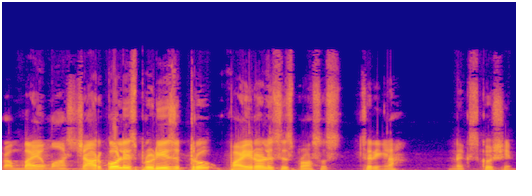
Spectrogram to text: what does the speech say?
from biomass charcoal is produced through pyrolysis process சரிங்களா? Next question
